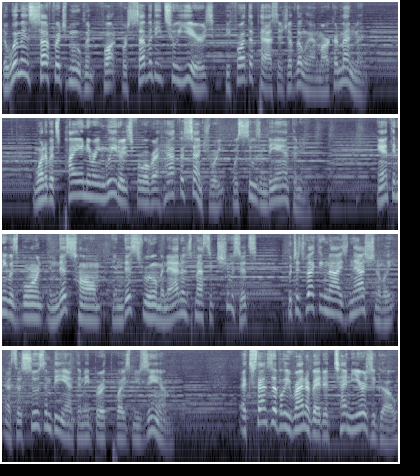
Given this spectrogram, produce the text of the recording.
The women's suffrage movement fought for 72 years before the passage of the Landmark Amendment. One of its pioneering leaders for over half a century was Susan B. Anthony. Anthony was born in this home, in this room in Adams, Massachusetts, which is recognized nationally as the Susan B. Anthony Birthplace Museum. Extensively renovated 10 years ago,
